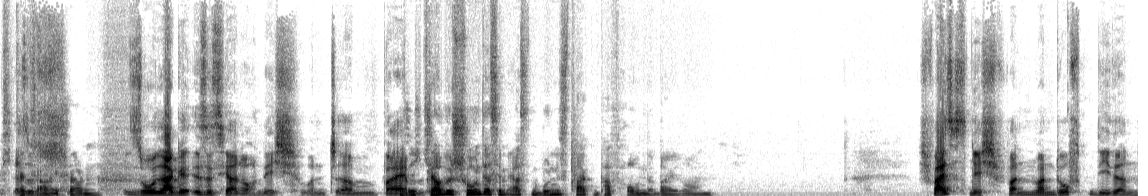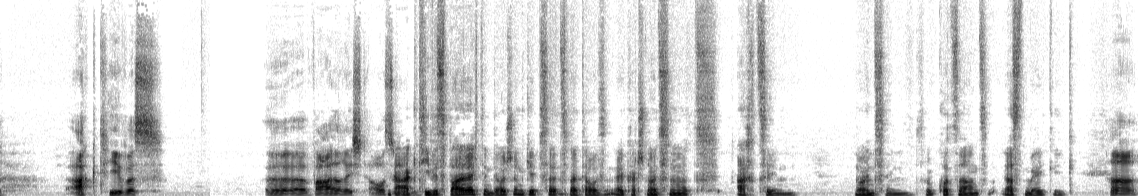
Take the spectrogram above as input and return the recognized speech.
Ich kann es also auch nicht sagen. so lange ist es ja noch nicht. Und ähm, beim, Also ich glaube schon, dass im ersten Bundestag ein paar Frauen dabei waren. Ich weiß es nicht. Wann, wann durften die denn aktives äh, äh, Wahlrecht Na, ausüben? aktives Wahlrecht in Deutschland gibt es seit 2000, äh, Quatsch, 1918, 19, so kurz nach dem Ersten Weltkrieg. Ah.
